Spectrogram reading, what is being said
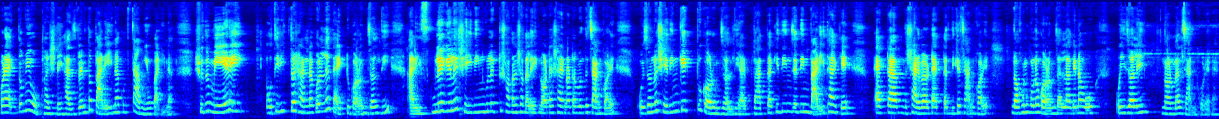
করা একদমই অভ্যাস নেই। হাজব্যান্ড তো পারেই না করতে, আমিও পারি না। শুধু মেয়ের এই অতিরিক্ত ঠান্ডা পড়লে তাই একটু গরম জল দিই। আর স্কুলে গেলে সেই দিনগুলো একটু সকাল সকাল এই নটা, সাড়ে নটার মধ্যে চান করে। ওই জন্য সেদিনকে একটু গরম জল দিই। আর বাদ বাকি দিন যেদিন বাড়ি থাকে একটা, সাড়ে বারোটা একটার দিকে চান করে। তখন কোনো গরম জল লাগে না, ও ওই জলেই নর্মাল চান করে নেয়।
